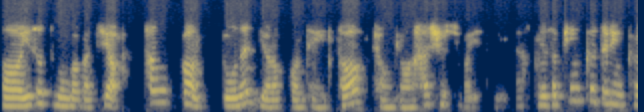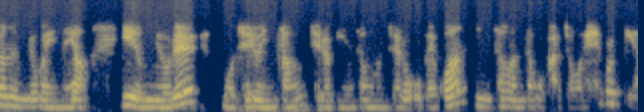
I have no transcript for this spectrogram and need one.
어, 인서트문과 같이요. 한 건 또는 여러 건 데이터 변경을 하실 수가 있습니다. 그래서 핑크 드링크라는 음료가 있네요. 이 음료를 뭐 재료 인상, 재료비 인상 문제로 500원 인상한다고 가정을 해볼게요.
